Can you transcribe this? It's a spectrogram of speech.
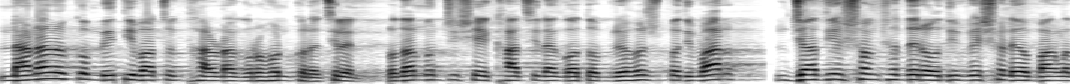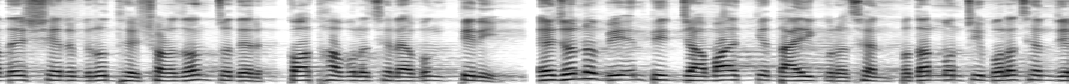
নানা রকম নেতিবাচক ধারণা গ্রহণ করেছিলেন। প্রধানমন্ত্রী শেখ হাসিনা গত বৃহস্পতিবার জাতীয় সংসদের অধিবেশনেও বাংলাদেশের বিরুদ্ধে ষড়যন্ত্রদের কথা বলেছেন এবং তিনি এজন্য বিএনপি জামায়াতকে দায়ী করেছেন। প্রধানমন্ত্রী বলেছেন যে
